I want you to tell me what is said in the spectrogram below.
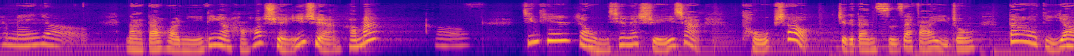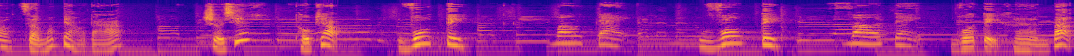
还没有。那待会儿你一定要好好选一选，好吗？好。今天让我们先来学一下。投票这个单词在法语中到底要怎么表达？首先，投票，vote，vote，vote，vote，vote，很棒。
